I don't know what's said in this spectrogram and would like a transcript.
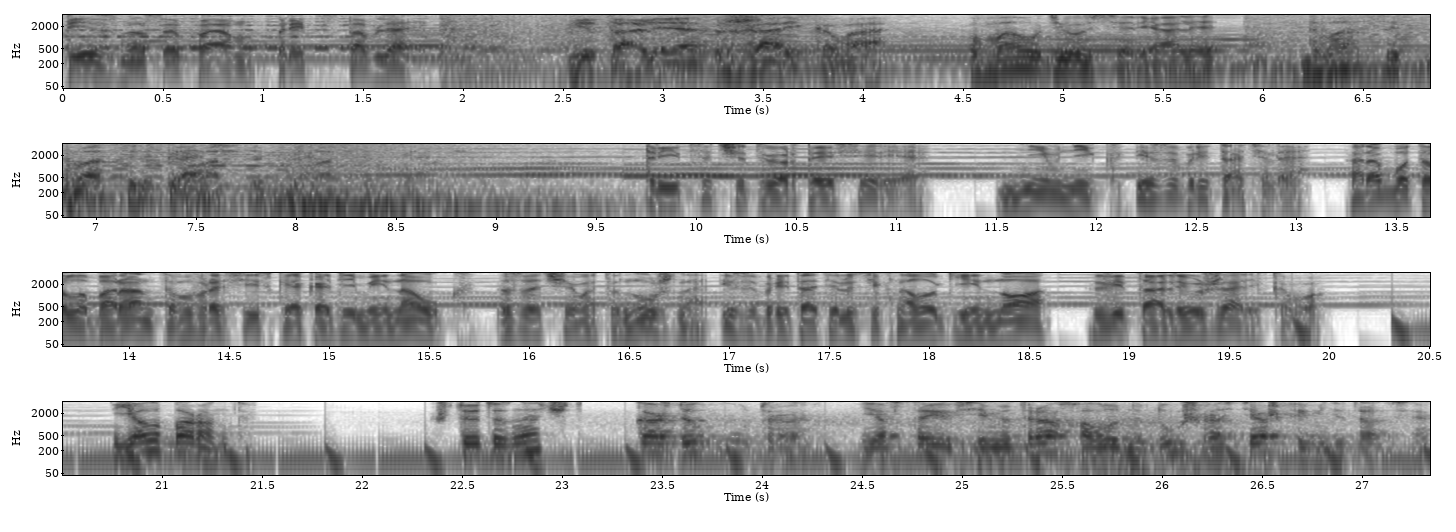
Бизнес FM представляет Виталия Жарикова в аудиосериале 2025. 34 серия. Дневник изобретателя. Работа лаборантом в Российской Академии Наук. Зачем это нужно изобретателю технологии НОА Виталию Жарикову? Я лаборант. Что это значит? Каждое утро я встаю в 7 утра, холодный душ, растяжка и медитация.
